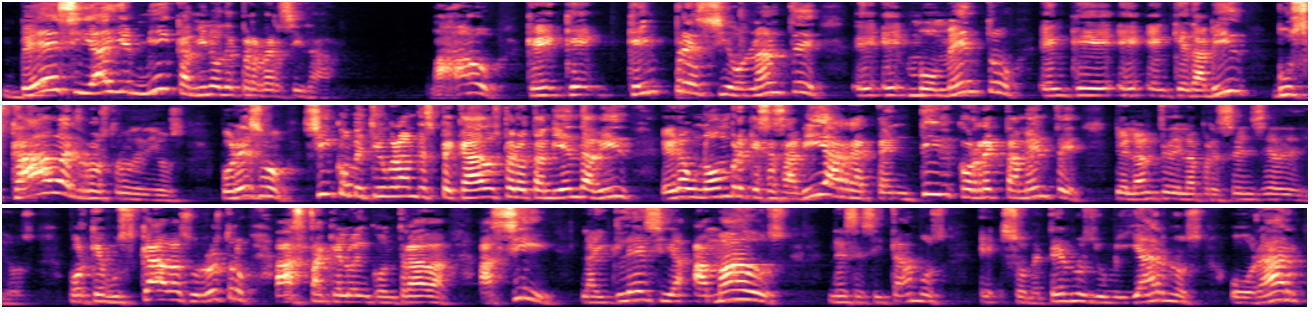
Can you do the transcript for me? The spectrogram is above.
Ve si hay en mí camino de perversidad. ¡Wow! ¡Qué, qué, impresionante eh, eh, momento en que, eh, en que David buscaba el rostro de Dios! Por eso sí cometió grandes pecados, pero también David era un hombre que se sabía arrepentir correctamente delante de la presencia de Dios, porque buscaba su rostro hasta que lo encontraba. Así, la iglesia, amados, necesitamos eh, someternos y humillarnos, orar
